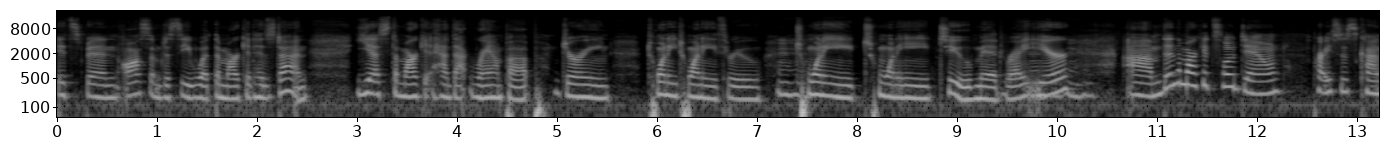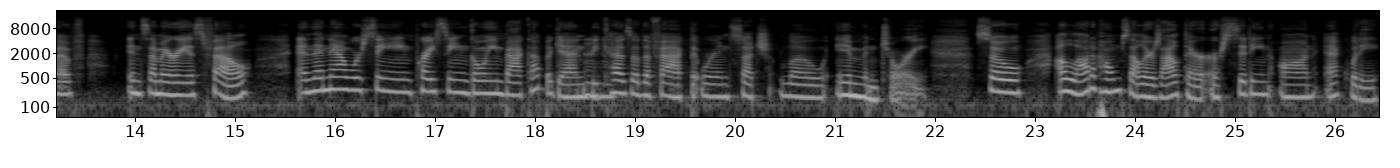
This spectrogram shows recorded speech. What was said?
it's been awesome to see what the market has done. Yes, the market had that ramp up during 2020 through 2022 mid right year. Um, then the market slowed down. Prices kind of in some areas fell. And then now we're seeing pricing going back up again mm-hmm. because of the fact that we're in such low inventory. So, a lot of home sellers out there are sitting on equity,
